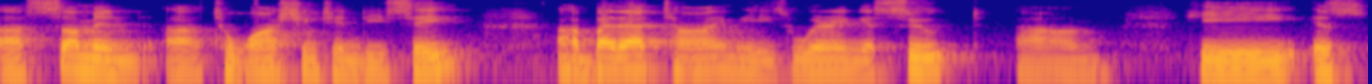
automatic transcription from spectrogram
uh, summoned uh, to Washington, D.C. Uh, by that time, he's wearing a suit. Um, he is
